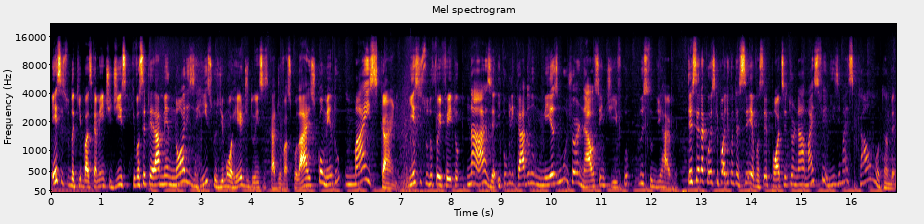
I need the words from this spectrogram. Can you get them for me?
Esse estudo aqui basicamente diz que você terá menores riscos de morrer de doenças cardiovasculares comendo mais carne. E esse estudo foi feito na Ásia e publicado no mesmo jornal científico do estudo de Harvard. Terceira coisa que pode acontecer, você pode se tornar mais feliz e mais calmo também.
